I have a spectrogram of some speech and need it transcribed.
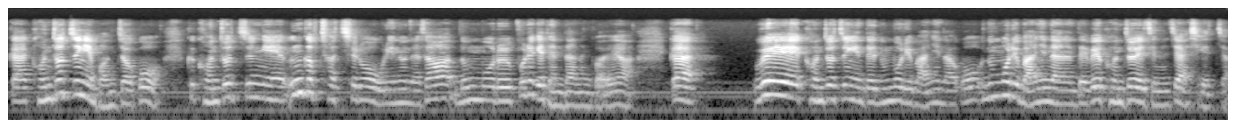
그러니까 건조증이 먼저고 그 건조증의 응급처치로 우리 눈에서 눈물을 뿌리게 된다는 거예요. 그러니까 왜 건조증인데 눈물이 많이 나고 눈물이 많이 나는데 왜 건조해지는지 아시겠죠?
